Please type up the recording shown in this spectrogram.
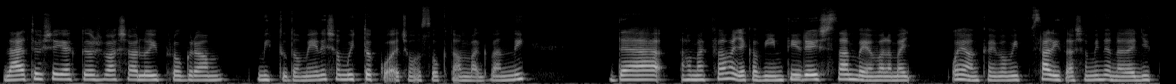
lehetőségek, törzsvásárlói program, mit tudom én, és amúgy tök olcsón szoktam megvenni, de ha meg felmegyek a Vintage-re, és szembe jön velem egy olyan könyv, amit szállítása mindennel együtt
